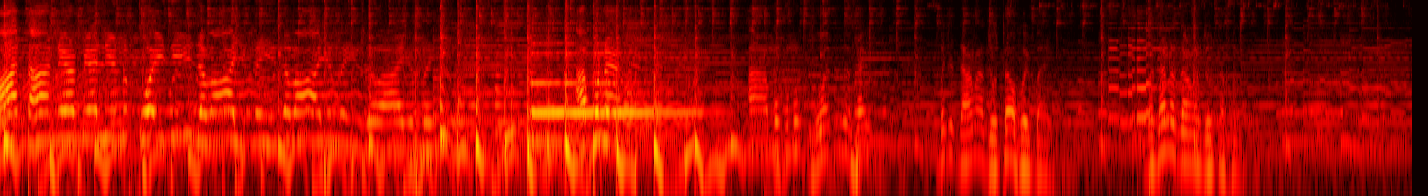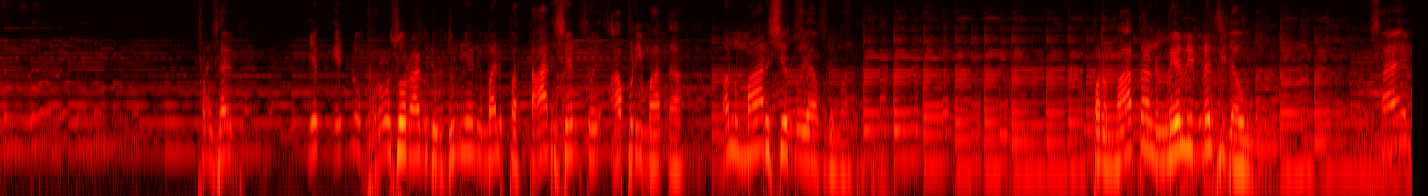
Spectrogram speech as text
માતાને મેલીને કોઈ દી જવાય નહીં જવાય નહીં જવાય નહીં. આપણે આ અમુક અમુક ભોજ થાય બધા દાણા જોતા હોય ભાઈ બધાના દાણા જોતા હોય. પણ સાહેબ એક એટલો ભરોસો રાખજો દુનિયાની પાસે તાર છે ને તોય આપણી માતા અને માર છે તોય આપણી માતા. પણ માતાને મેલી નથી જવું. સાહેબ,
